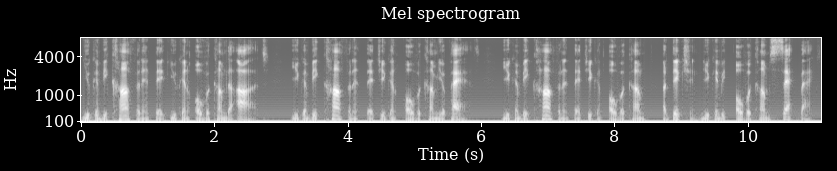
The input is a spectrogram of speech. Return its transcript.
You can be confident that you can overcome the odds. You can be confident that you can overcome your past. You can be confident that you can overcome addiction. You can be overcome setbacks.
